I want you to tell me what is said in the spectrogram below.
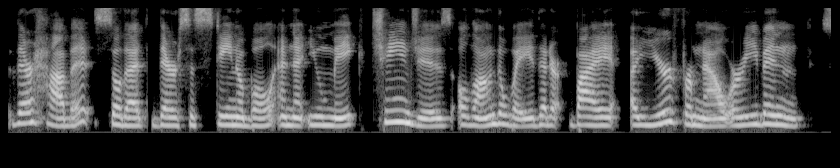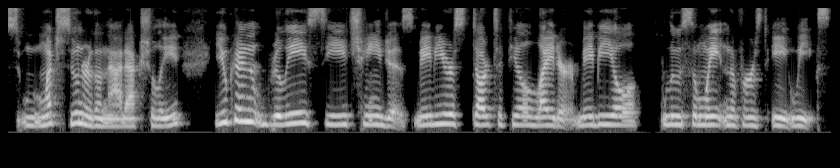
their habits so that they're sustainable and that you make changes along the way that are by a year from now or even much sooner than that actually you can really see changes. Maybe you'll start to feel lighter. Maybe you'll lose some weight in the first eight weeks.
